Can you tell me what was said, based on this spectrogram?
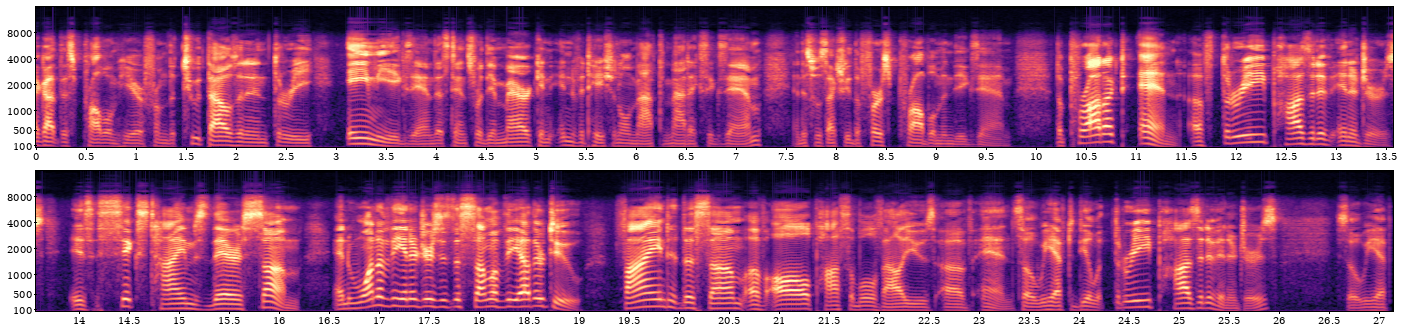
I got this problem here from the 2003 AIME exam. That stands for the American Invitational Mathematics Exam. And this was actually the first problem in the exam. The product n of three positive integers is 6 times their sum. And one of the integers is the sum of the other two. Find the sum of all possible values of n. So we have to deal with three positive integers. So we have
